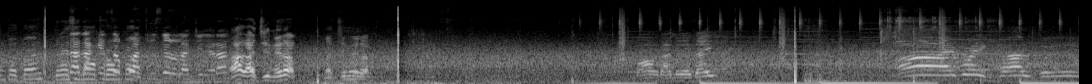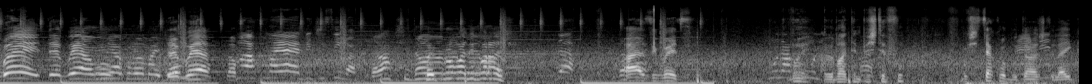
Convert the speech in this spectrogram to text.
în total, trebuie Da, să dau dacă stă provocare. 4-0 la general, A, la general. La general. Mamă, dar mi le dai? Ai, mă, egal, bă. Băi, trebuia, mă. Cum e acum mai dăm? Trebuia. bă, acum e aia decisivă. Da? Și dau Păi prova de baraj. Da, Aia zic, băieți. una cu Băi, una. îl batem pe Ștefu. Bușiți acolo butonul ăsta de like.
